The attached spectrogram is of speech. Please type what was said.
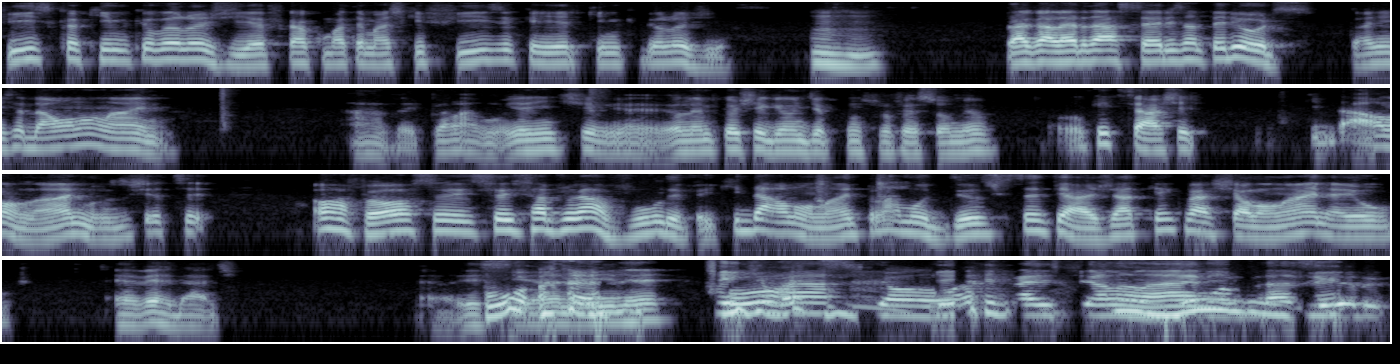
física, química e biologia. Ficar com matemática e física e ele química e biologia. Uhum. Para a galera das séries anteriores. Então a gente ia dar aula online. Ah, velho, pelo amor. E a gente, eu lembro que eu cheguei um dia para uns professores meu. O que, que você acha? Que dá aula online, mano? Deixa de ser. Ó, oh, Rafael, você, você sabe jogar vôlei, velho. Que dá aula online, pelo amor de Deus, deixa você viajar. Quem é que vai achar aula online? Aí eu. É verdade. Esse Porra. ano aí, né? Quem que vai assistir online? Quem que vai assistir online? O mundo inteiro.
